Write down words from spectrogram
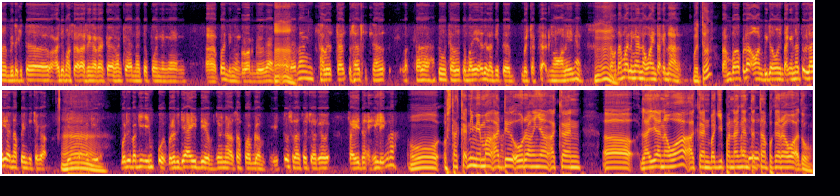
bila kita ada masalah dengan rakan-rakan ataupun dengan apa dengan keluarga kan. Ha, ha. Kadang-kadang salah, salah, salah, salah satu cara terbaik adalah kita bercakap dengan orang lain kan. Mm-mm. Terutama dengan orang yang tak kenal. Betul? Tambah pula orang bila orang yang tak kenal tu layan apa yang dia cakap. Dia Ah. boleh bagi, boleh bagi input, boleh bagi idea macam mana nak solve problem. Itu salah satu cara saya nak healing lah. Oh, oh setakat ni memang ada orang yang akan uh, layan awak akan bagi pandangan Ada. tentang perkara awak tu.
